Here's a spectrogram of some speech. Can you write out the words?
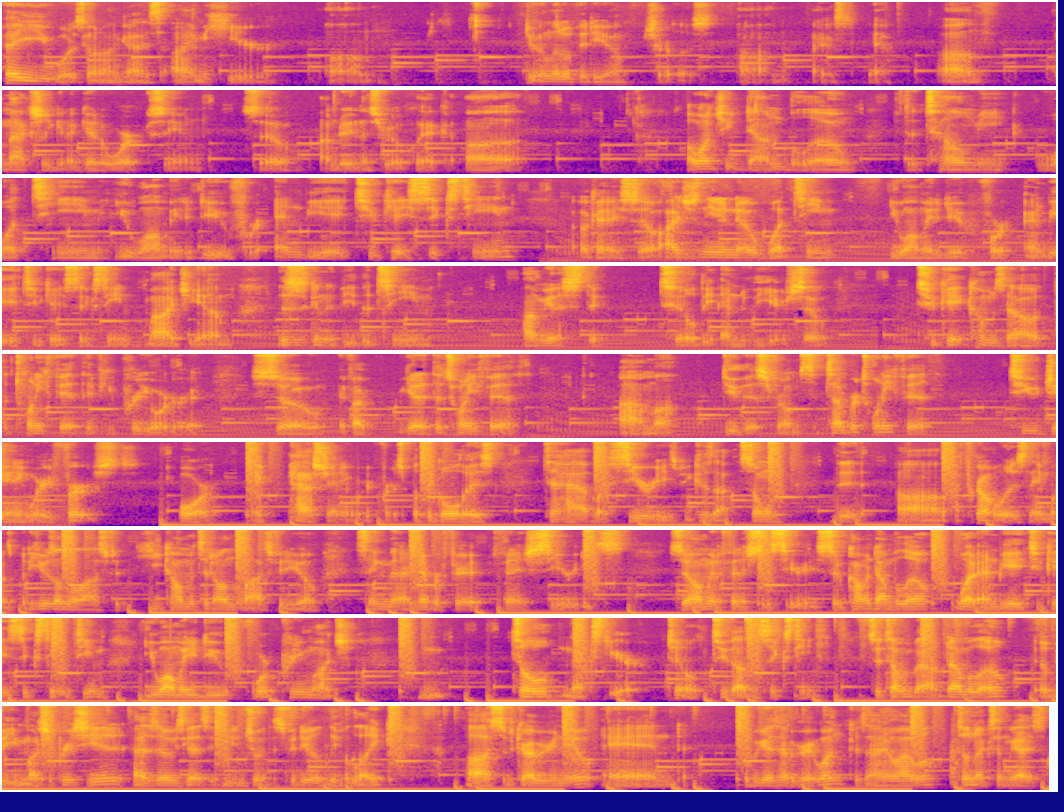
Hey, what is going on, guys? I'm here, um, doing a little video, shirtless. Um, I guess, yeah. Um, I'm actually gonna go to work soon, so I'm doing this real quick. Uh, I want you down below to tell me what team you want me to do for NBA 2K16. Okay, so I just need to know what team you want me to do for NBA 2K16, MyGM. This is gonna be the team I'm gonna stick till the end of the year. So 2K comes out the 25th if you pre-order it. So if I get it the 25th, I'ma do this from September 25th to January 1st, or like past January 1st. But the goal is to have a series because someone the uh, I forgot what his name was, but he was on the last. He commented on the last video saying that I never finished series. So I'm gonna finish this series. So comment down below what NBA 2K16 team you want me to do for pretty much till next year, till 2016. So tell me about down below. It'll be much appreciated. As always, guys, if you enjoyed this video, leave a like, uh, subscribe if you're new, and hope you guys have a great one, because I know I will. Until next time, guys.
